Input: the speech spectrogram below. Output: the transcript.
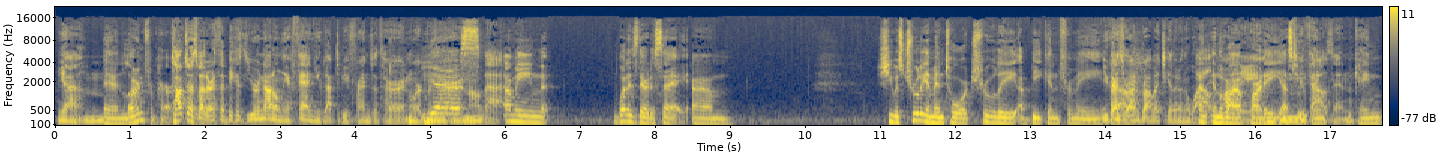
yeah. Mm-hmm. and learn from her. Talk to us about Eartha because you're not only a fan, you got to be friends with her and work with her and all that. I mean, what is there to say? Um, she was truly a mentor, truly a beacon for me. you guys Uh, were on Broadway together in the Wild in the Party Wild Party, yes, became, 2000. became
